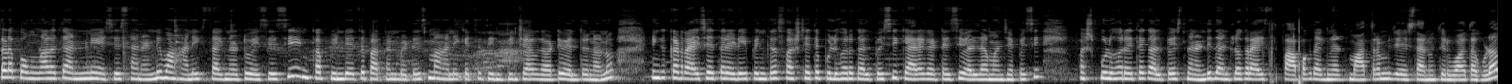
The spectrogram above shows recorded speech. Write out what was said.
ఇక్కడ పొంగనాలు అయితే అన్నీ వేసేసానండి. మా హనీకి తగినట్టు వేసేసి ఇంకా పిండి అయితే పక్కన పెట్టేసి మా హనీకి అయితే తినిపించాలి కాబట్టి వెళ్తున్నాను. ఇంకా ఇక్కడ రైస్ అయితే రెడీ అయిపోయింది కదా. ఫస్ట్ అయితే పులిహోర కలిపేసి క్యారెట్ కట్టేసి వెళ్దామని చెప్పేసి ఫస్ట్ పులిహోర అయితే కలిపేస్తున్నానండి. దాంట్లోకి రైస్ పాపకు తగినట్టు మాత్రమే చేస్తాను తర్వాత కూడా.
